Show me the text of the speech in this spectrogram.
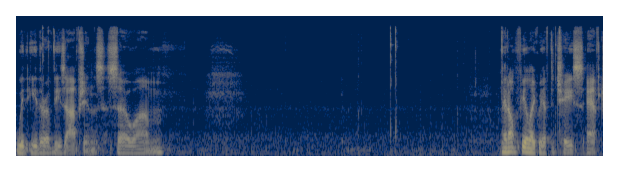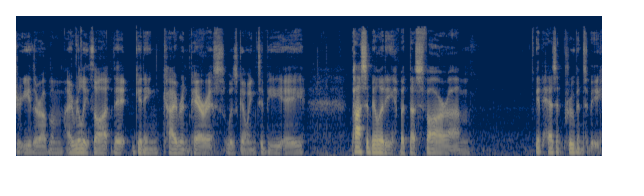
with either of these options. So, um, I don't feel like we have to chase after either of them. I really thought that getting Kyren Paris was going to be a possibility, but thus far um, it hasn't proven to be.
